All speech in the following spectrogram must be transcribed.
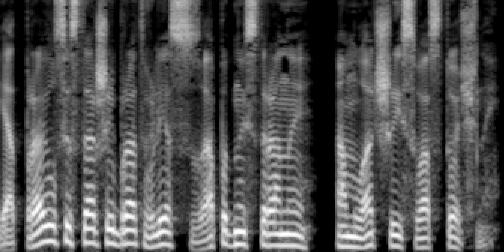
И отправился старший брат в лес с западной стороны, а младший — с восточной.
